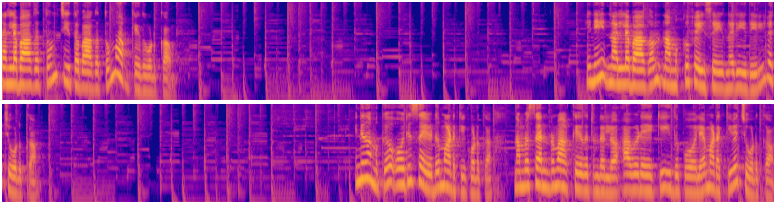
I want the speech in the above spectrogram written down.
നല്ല ഭാഗത്തും ചീത്ത ഭാഗത്തും മാർക്ക് ചെയ്ത് കൊടുക്കാം. ഇനി നല്ല ഭാഗം നമുക്ക് ഫേസ് ചെയ്യുന്ന രീതിയിൽ വെച്ച് കൊടുക്കാം. ഇനി നമുക്ക് ഒരു സൈഡ് മടക്കി കൊടുക്കാം. നമ്മൾ സെന്റർ മാർക്ക് ചെയ്തിട്ടുണ്ടല്ലോ അവിടേക്ക് ഇതുപോലെ മടക്കി വെച്ച് കൊടുക്കാം.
